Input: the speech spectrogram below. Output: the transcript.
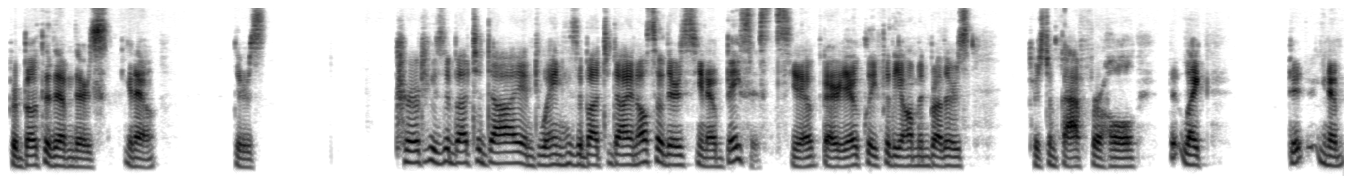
for both of them, there's you know there's Kurt who's about to die and Duane who's about to die, and also there's you know bassists. You know Berry Oakley for the Allman Brothers, Kristen Pfaff for Hole. Like you know,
